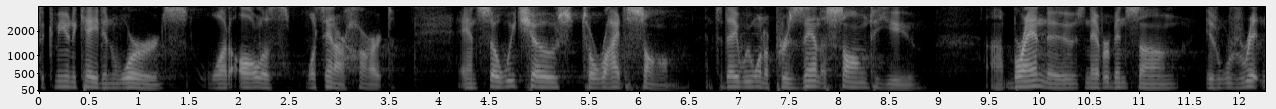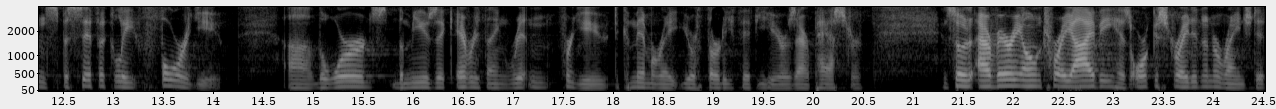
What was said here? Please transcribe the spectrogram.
to communicate in words what all is what's in our heart. And so we chose to write a song. And today we want to present a song to you. Uh, brand new, it's never been sung. It was written specifically for you. Uh, the words, the music, everything written for you to commemorate your 35th year as our pastor. And so our very own Trey Ivy has orchestrated and arranged it,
